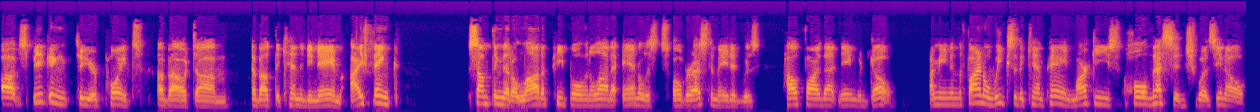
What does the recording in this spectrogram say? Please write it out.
Uh, speaking to your point about um, about the Kennedy name, I think something that a lot of people and a lot of analysts overestimated was how far that name would go. I mean, in the final weeks of the campaign, Markey's whole message was, you know,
